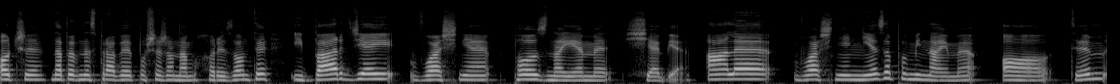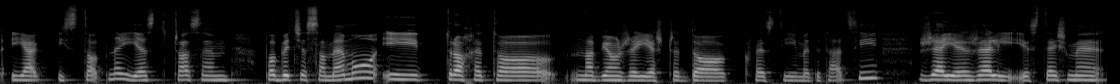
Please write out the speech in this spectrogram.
oczy na pewne sprawy, poszerza nam horyzonty i bardziej właśnie poznajemy siebie. Ale właśnie nie zapominajmy o tym, jak istotne jest czasem pobycie samemu i trochę to nawiążę jeszcze do kwestii medytacji, że jeżeli jesteśmy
